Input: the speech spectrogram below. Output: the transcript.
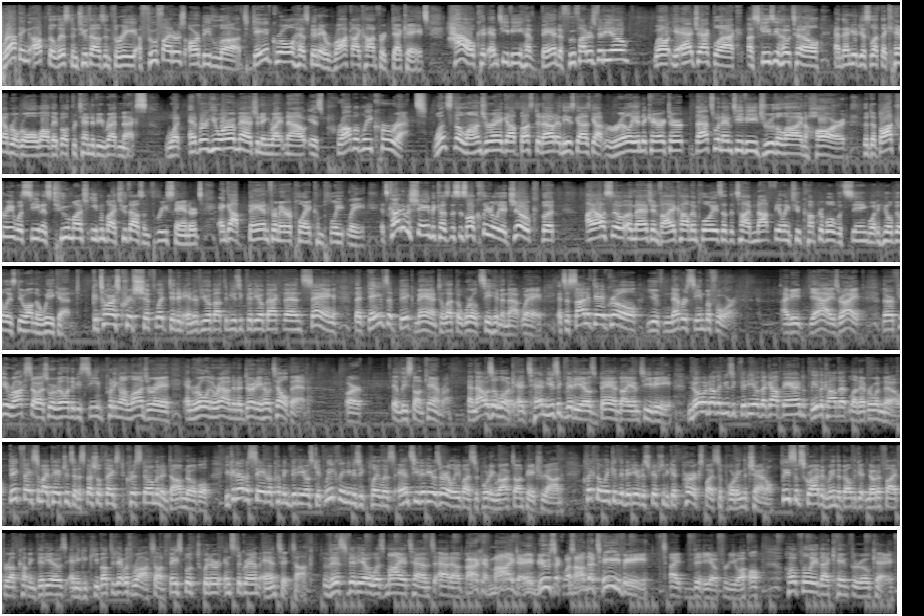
Wrapping up the list in 2003, Foo Fighters are beloved. Dave Grohl has been a rock icon for decades. How could MTV have banned a Foo Fighters video? Well, you add Jack Black, a skeezy hotel, and then you just let the camera roll while they both pretend to be rednecks. Whatever you are imagining right now is probably correct. Once the lingerie got busted out and these guys got really into character, that's when MTV drew the line hard. The debauchery was seen as too much even by 2003 standards and got banned from airplay completely. It's kind of a shame because this is all clearly a joke, but I also imagine Viacom employees at the time not feeling too comfortable with seeing what hillbillies do on the weekend. Guitarist Chris Shiflett did an interview about the music video back then, saying that Dave's a big man to let the world see him in that way. It's a side of Dave Grohl you've never seen before. I mean, yeah, he's right. There are a few rock stars who are willing to be seen putting on lingerie and rolling around in a dirty hotel bed. Or at least on camera. And that was a look at 10 music videos banned by MTV. Know another music video that got banned? Leave a comment, let everyone know. Big thanks to my patrons and a special thanks to Chris Stoneman and Dom Noble. You can have a say in upcoming videos, get weekly new music playlists, and see videos early by supporting Rocked on Patreon. Click the link in the video description to get perks by supporting the channel. Please subscribe and ring the bell to get notified for upcoming videos, and you can keep up to date with Rocked on Facebook, Twitter, Instagram, and TikTok. This video was my attempt at a back in my day music was on the TV type video for you all. Hopefully that came through okay.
